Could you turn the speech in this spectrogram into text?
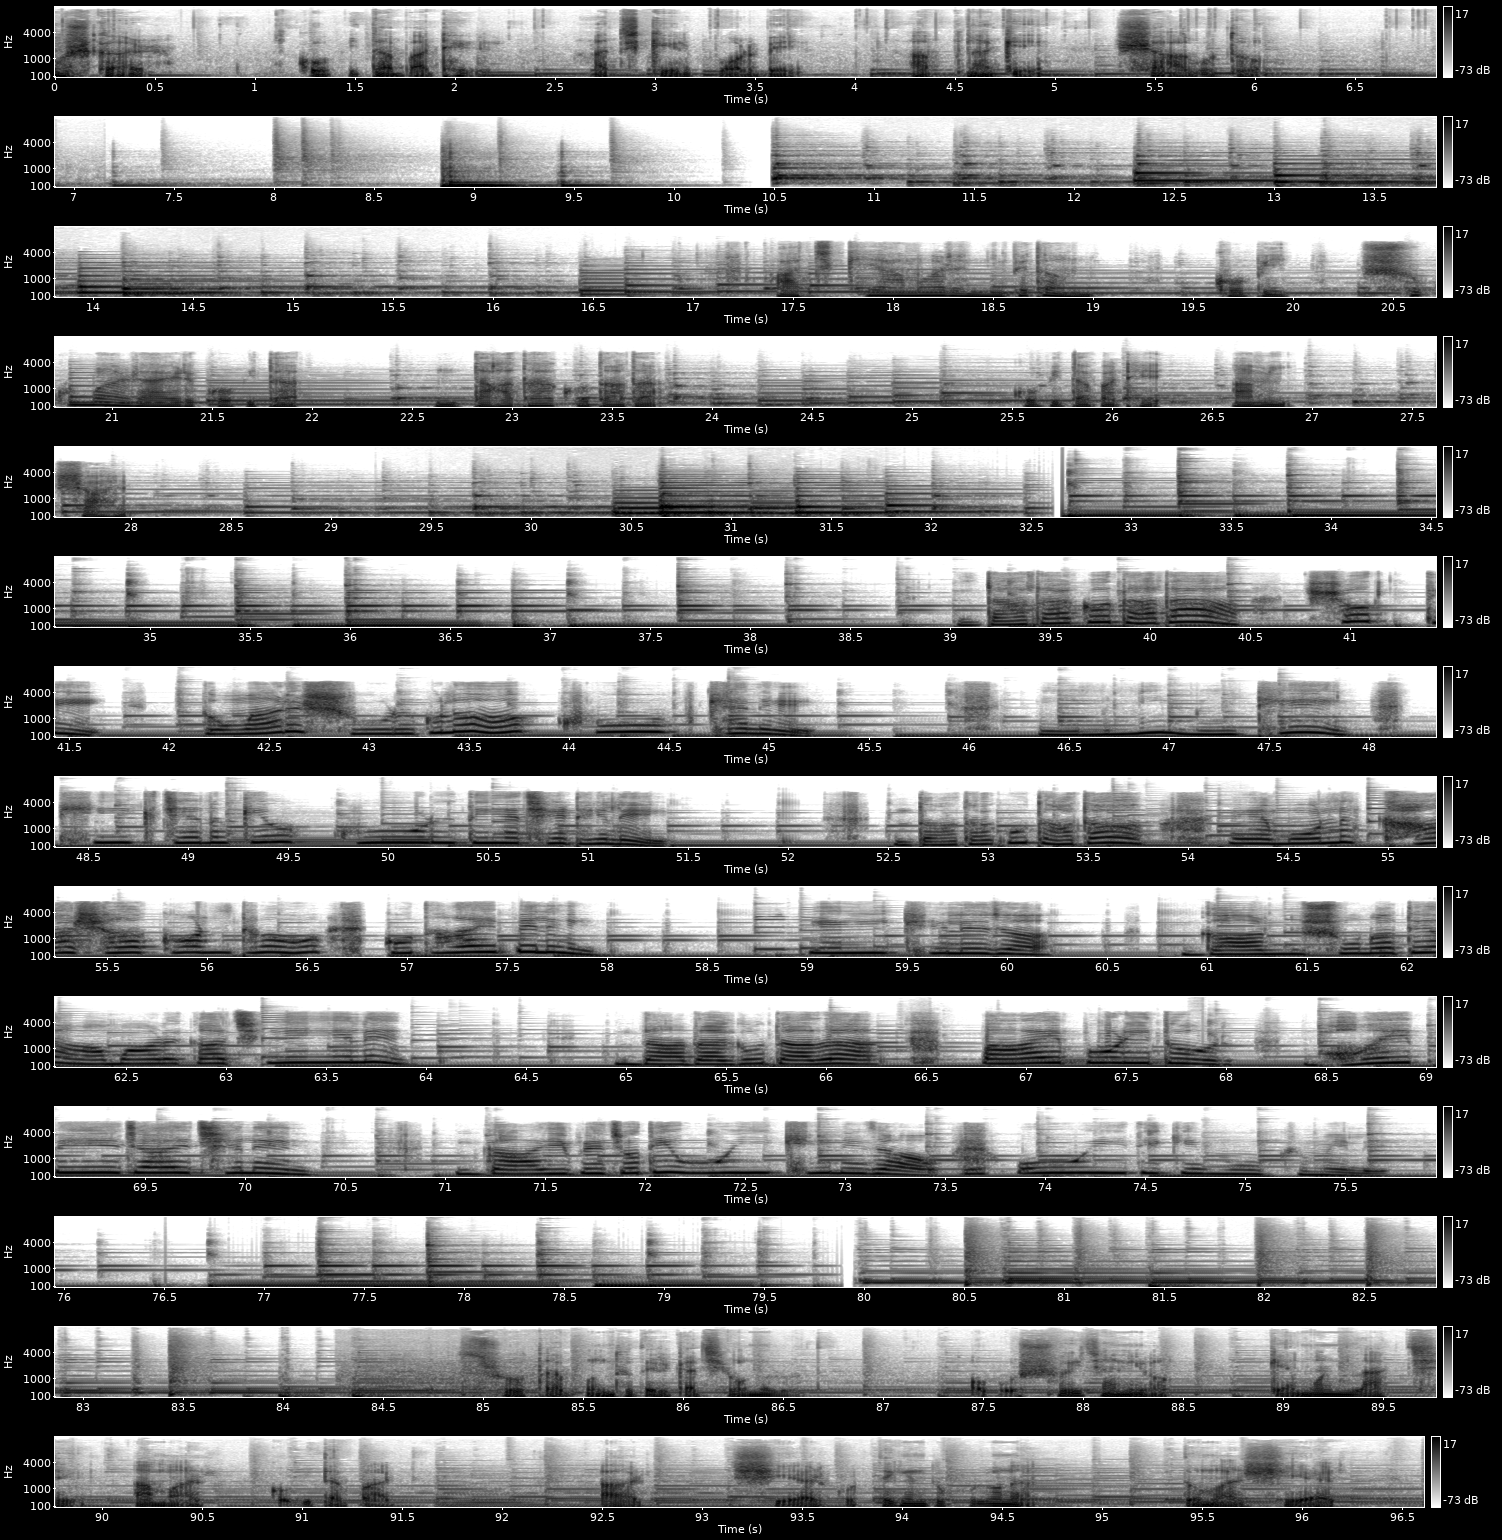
নমস্কার, কবিতা পাঠের আজকের পর্বে আপনাকে স্বাগত। আজকে আমার নিবেদন কবি সুকুমার রায়ের কবিতা, দাদা গো দাদা। কবিতা পাঠে আমি সাহেব দাদা গো দাদা, সত্যি তোমার সুরগুলো খুব খেলে। এমনি মিঠে ঠিক যেন কেউ গুড় দিয়েছে ঢেলে। দাদা গো দাদা, এমন খাসা কণ্ঠ কোথায় পেলে? এই খেলে যা, গান শোনাতে আমার কাছে এলে। দাদা গো দাদা, পায়ে পড়ি তোর ভয় পেয়ে যায় ছেলে গাইবে যদি ওই ওইখানে যাও, ওই দিকে মুখ মেলে। শ্রোতা বন্ধুদের কাছে অনুরোধ, অবশ্যই জানিও কেমন লাগছে আমার কবিতা পাঠ। আর শেয়ার করতে কিন্তু ভুলো না। তোমার শেয়ার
